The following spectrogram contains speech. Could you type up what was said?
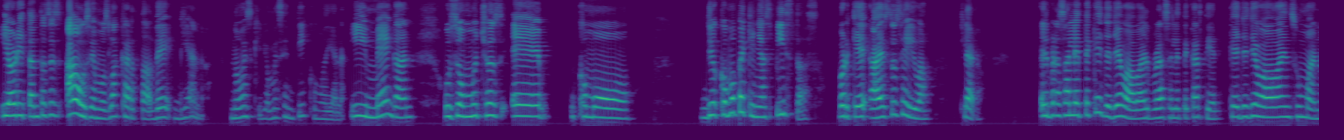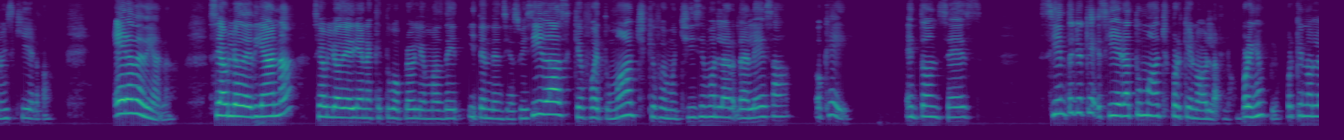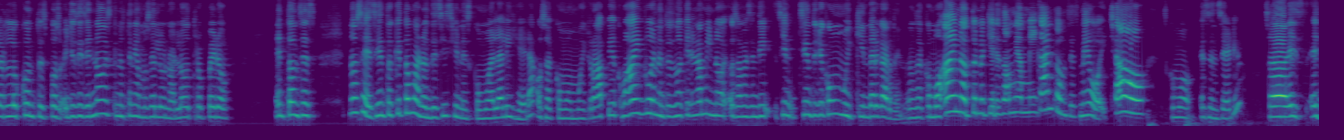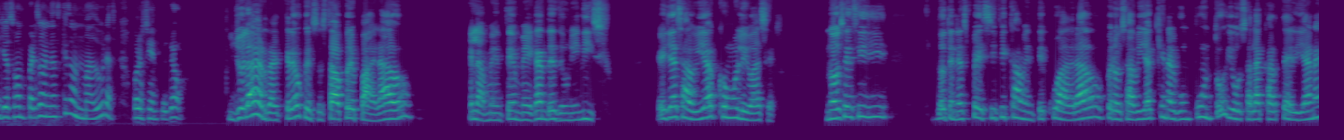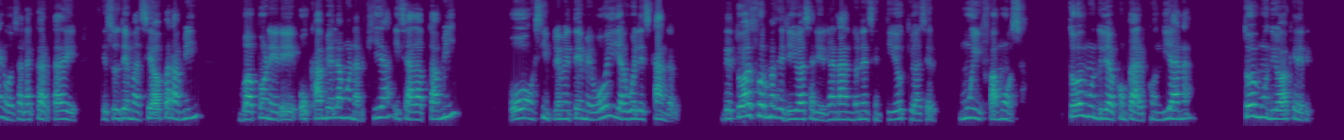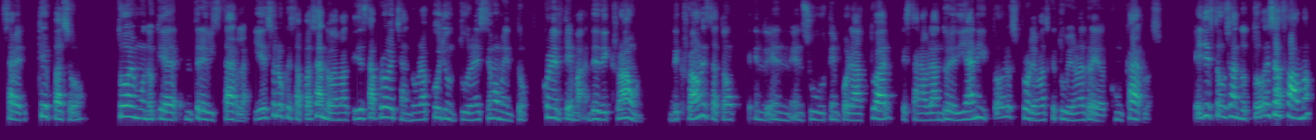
Y ahorita entonces, ah, usemos la carta de Diana. No, es que yo me sentí como Diana. Y Megan usó muchos, eh, como, dio como pequeñas pistas, porque a esto se iba, claro. El brazalete que ella llevaba, el brazalete Cartier, que ella llevaba en su mano izquierda, era de Diana. Se habló de Diana se habló de Diana que tuvo problemas de, y tendencias suicidas, que fue too much, que fue muchísimo la realeza. Ok. Entonces, siento yo que si era too much, ¿por qué no hablarlo? Por ejemplo, ¿por qué no hablarlo con tu esposo? Ellos dicen, no, es que nos teníamos el uno al otro, pero entonces, no sé, siento que tomaron decisiones como a la ligera, o sea, como muy rápido, como, ay, bueno, entonces no quieren a mi no, o sea, me sentí, siento yo como muy kindergarten, o sea, como, ay, no, tú no quieres a mi amiga, entonces me voy, chao. Es como, ¿es en serio? O sea, ellos son personas que son maduras, bueno, siento yo. Yo la verdad creo que eso estaba preparado en la mente de Megan desde un inicio. Ella sabía cómo lo iba a hacer. No sé si lo tenía específicamente cuadrado, pero sabía que en algún punto iba a usar la carta de Diana, iba a usar la carta de eso es demasiado para mí, va a poner eh, o cambia la monarquía y se adapta a mí, o simplemente me voy y hago el escándalo. De todas formas, ella iba a salir ganando en el sentido que iba a ser muy famosa. Todo el mundo le iba a comprar con Diana, todo el mundo iba a querer saber qué pasó, todo el mundo quería entrevistarla. Y eso es lo que está pasando. Además que está aprovechando una coyuntura en este momento con el tema de The Crown. The Crown está en, en, su temporada actual, están hablando de Diana y todos los problemas que tuvieron alrededor con Carlos. Ella está usando toda esa fama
